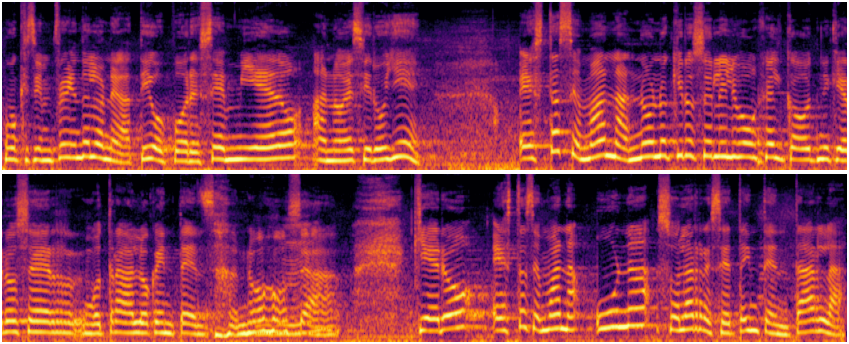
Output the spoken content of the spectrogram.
como que siempre viendo lo negativo, por ese miedo a no decir, oye, esta semana, no, no quiero ser Lily Von Coach ni quiero ser otra loca intensa, ¿no? O sea, quiero esta semana una sola receta intentarla,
